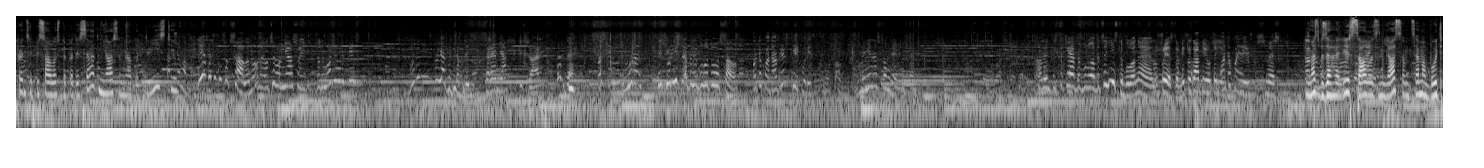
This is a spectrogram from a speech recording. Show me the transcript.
в принципі, сало 150, м'ясо м'якоть 200. Ну, я хочу кусок сала, ну але оце вам м'ясо, то не може його як він це буде їсти? Старе м'ясо піджарить. Та де? Ну, ти суріше, аби не було того сала. Отако, добре? Скільки різ? Мені на 100 гривень треба. Але якось таке, аби було, аби це їсти було, а не ну що їсти, викидати його то є Отако я їжу. смисл. У нас взагалі сало з м'ясом, це, мабуть,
